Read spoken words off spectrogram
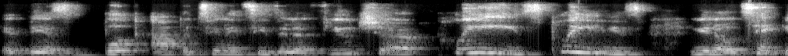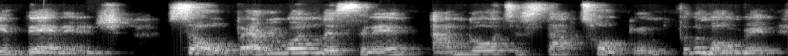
If there's book opportunities in the future, please, please, you know, take advantage. So for everyone listening, I'm going to stop talking for the moment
